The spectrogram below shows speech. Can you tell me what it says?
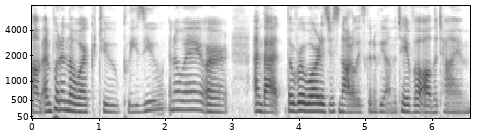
um, and put in the work to please you in a way or and that the reward is just not always going to be on the table all the time.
